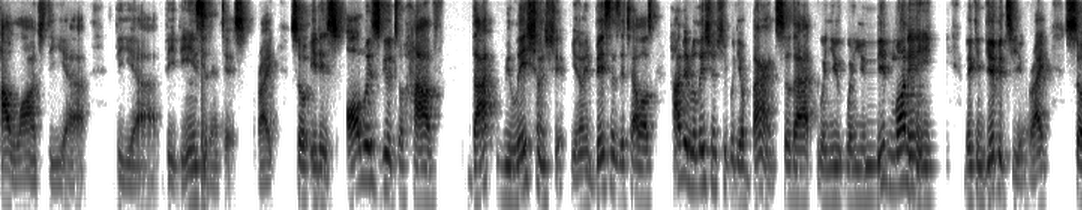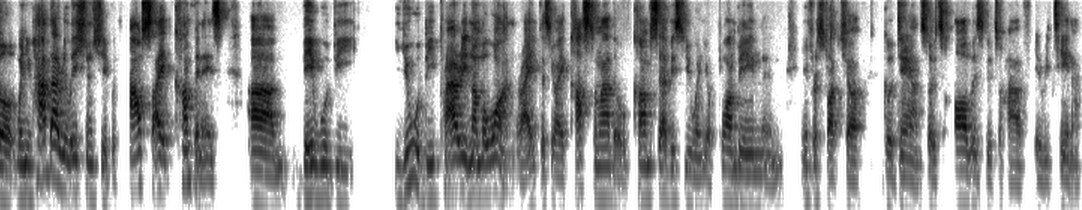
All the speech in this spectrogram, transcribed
how large the uh, the, uh, the the incident is, right? So it is always good to have that relationship. You know, in business, they tell us have a relationship with your bank so that when you when you need money, they can give it to you, right? So when you have that relationship with outside companies, um, they would be, you will be priority number one, right? Because you're a customer that will come service you when your plumbing and infrastructure go down. So it's always good to have a retainer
